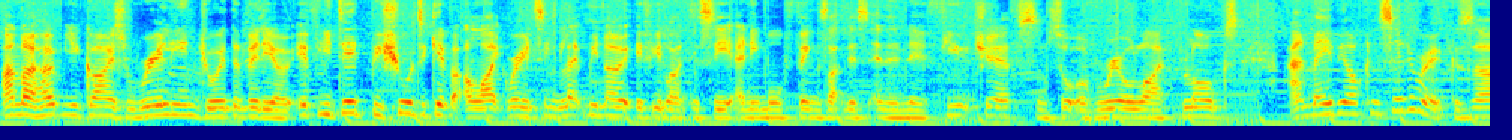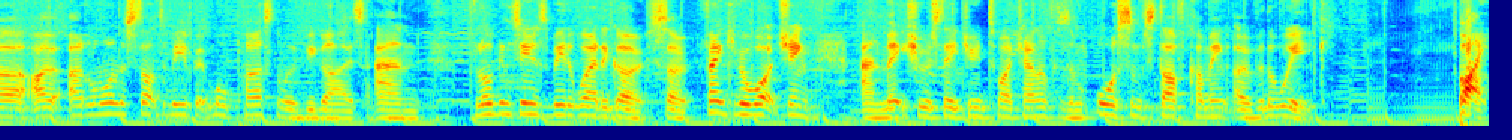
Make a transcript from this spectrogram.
and I hope you guys really enjoyed the video. If you did be sure to give it a like rating. Let me know if you'd like to see any more things like this in the near future some sort of real life vlogs and maybe I'll consider it because uh, I, I want to start to be a bit more personal with you guys and vlogging seems to be the way to go. So thank you for watching and make sure to stay tuned to my channel for some awesome stuff coming over the week. Bye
